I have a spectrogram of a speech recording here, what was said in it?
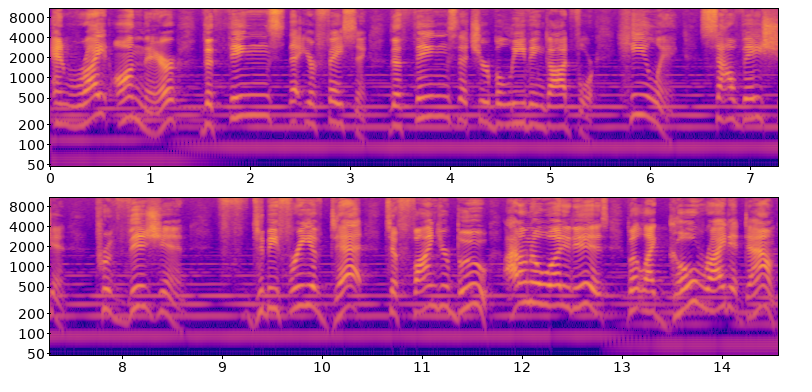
And write on there the things that you're facing, the things that you're believing God for healing, salvation, provision, to be free of debt, to find your boo. I don't know what it is, but like go write it down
